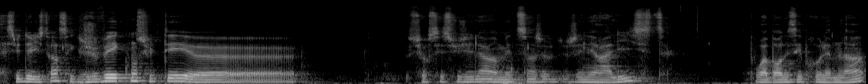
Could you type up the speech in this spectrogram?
La suite de l'histoire, c'est que je vais consulter euh, sur ces sujets-là un médecin généraliste pour aborder ces problèmes-là.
